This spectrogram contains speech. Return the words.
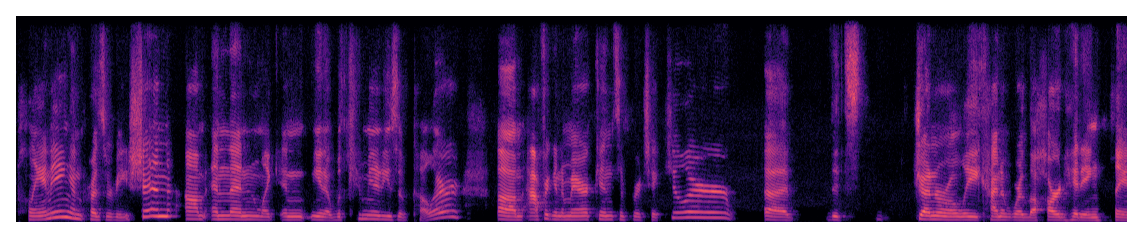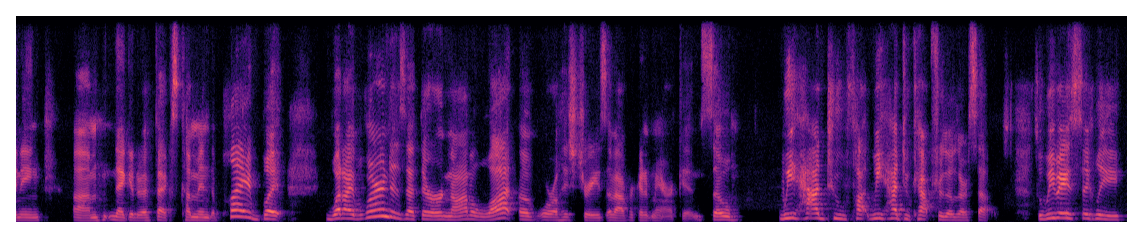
planning and preservation. Um, and then like in, you know, with communities of color, um, African Americans in particular, uh, it's generally kind of where the hard hitting planning um, negative effects come into play. But what I've learned is that there are not a lot of oral histories of African Americans. So we had to we had to capture those ourselves. So we basically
